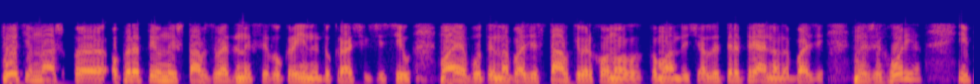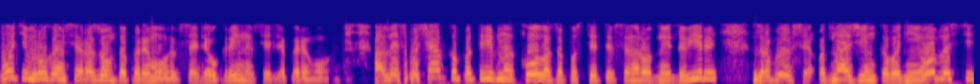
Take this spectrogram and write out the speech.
Потім наш е, оперативний штаб зведених сил України до кращих часів має бути на базі ставки Верховного командуюча, але територіально на базі Межигор'я. І потім рухаємося разом до перемоги. Все для України, все для перемоги. Але спочатку потрібно коло запустити всенародної довіри, зробивши одна жінка в одній області,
